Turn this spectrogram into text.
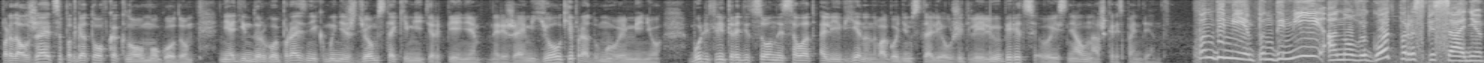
Продолжается подготовка к Новому году. Ни один другой праздник мы не ждем с таким нетерпением. Наряжаем елки, продумываем меню. Будет ли традиционный салат оливье на новогоднем столе у жителей Люберец, выяснял наш корреспондент. Пандемия пандемии, а Новый год по расписанию.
